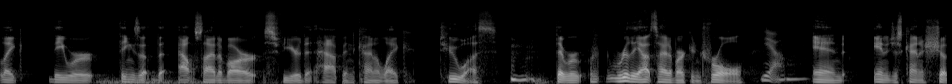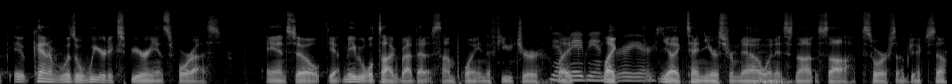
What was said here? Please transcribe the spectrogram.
like they were things that the outside of our sphere that happened, kind of like to us, Mm-hmm. that were really outside of our control. Yeah. and and it just kind of shook. It kind of was a weird experience for us. And so, yeah, maybe we'll talk about that at some point in the future. Yeah, like, maybe in like, three years. Yeah, like ten years from now when it's not a soft sore subject. So,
